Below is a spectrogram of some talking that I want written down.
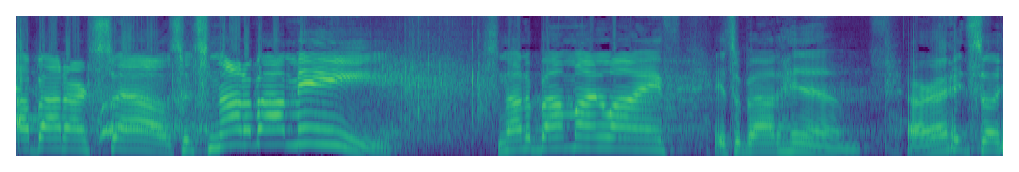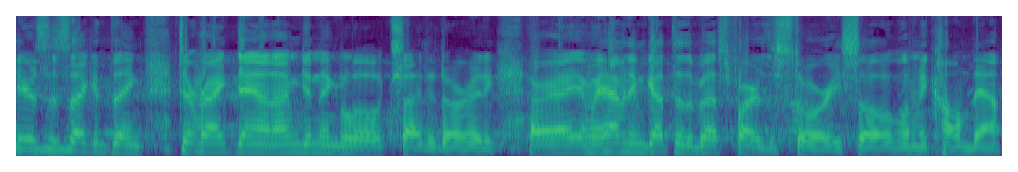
about ourselves. It's not about me. It's not about my life. It's about Him. All right. So here's the second thing to write down. I'm getting a little excited already. All right. And we haven't even got to the best part of the story. So let me calm down.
